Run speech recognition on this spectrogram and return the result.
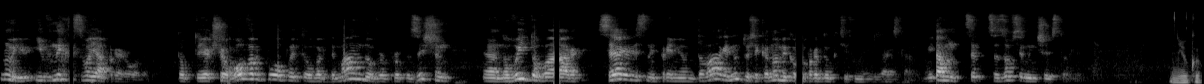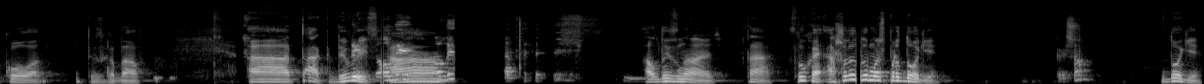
ну і, і в них своя природа. Тобто, якщо over попит, overdemand, е, новий товар, сервісний преміум товари, ну тобто економіка продуктів, ми зараз кажемо. І там це, це зовсім інша історія. Нюка-кола, ти згадав. А, так, дивись. Алди, а... алди... Алди знають. Так. Слухай, а що ти думаєш про догі? Про що? Догі.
